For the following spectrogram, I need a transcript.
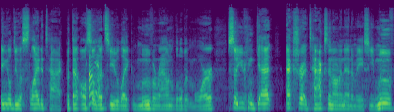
and you'll do a slide attack but that also Oh, yeah. lets you like move around a little bit more so you can get extra attacks in on an enemy so you move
